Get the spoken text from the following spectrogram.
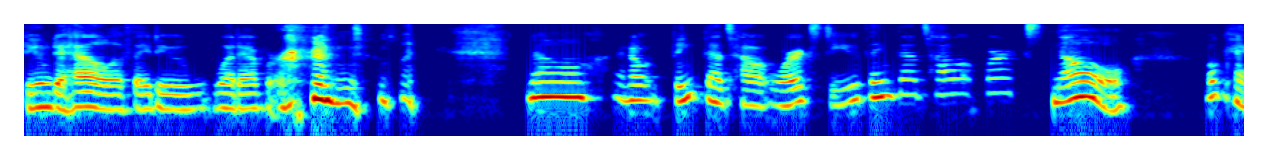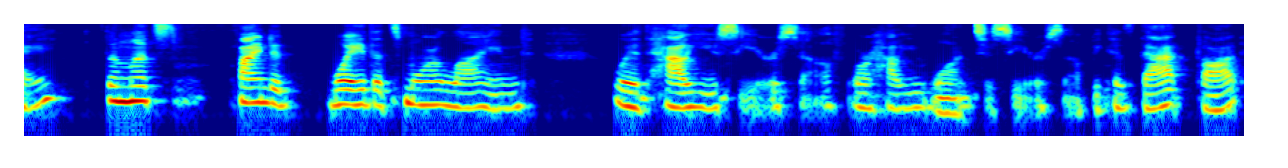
doomed to hell if they do whatever? And like no i don't think that's how it works. Do you think that's how it works? No. Okay then let's find a way that's more aligned with how you see yourself or how you want to see yourself because that thought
